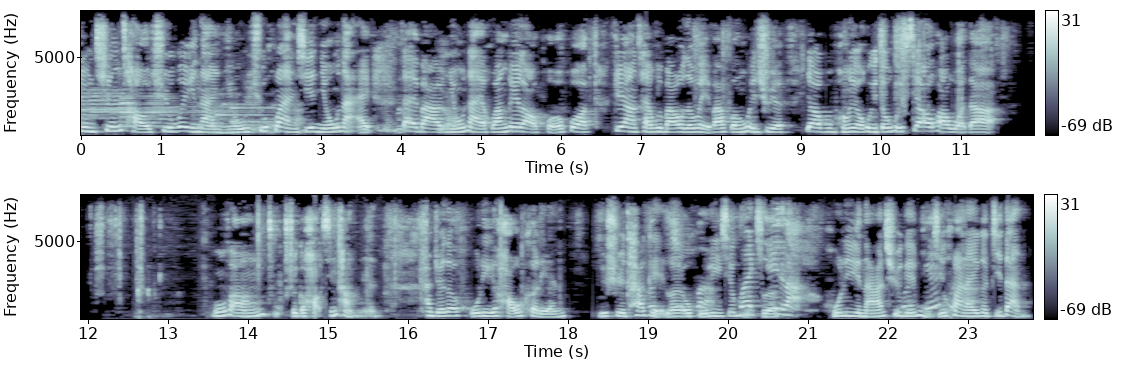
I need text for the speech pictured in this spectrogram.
用青草去喂。奶牛去换些牛奶，再把牛奶还给老婆婆，这样才会把我的尾巴缝回去。要不朋友会都会笑话我的。磨坊主是个好心肠的人，他觉得狐狸好可怜，于是他给了狐狸一些谷子，狐狸拿去给母鸡换来一个鸡蛋，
